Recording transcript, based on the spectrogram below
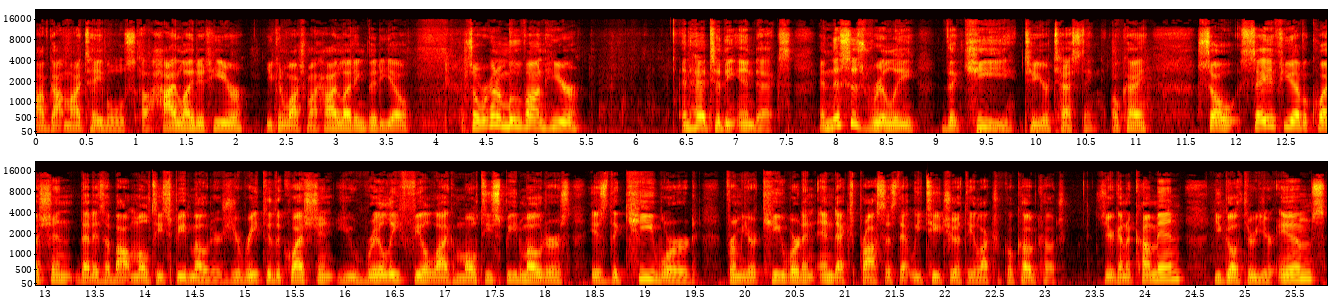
I've got my tables uh, highlighted here. You can watch my highlighting video. So we're going to move on here and head to the index. And this is really the key to your testing, okay? So, say if you have a question that is about multi speed motors, you read through the question, you really feel like multi speed motors is the keyword from your keyword and index process that we teach you at the Electrical Code Coach. So, you're going to come in, you go through your M's,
